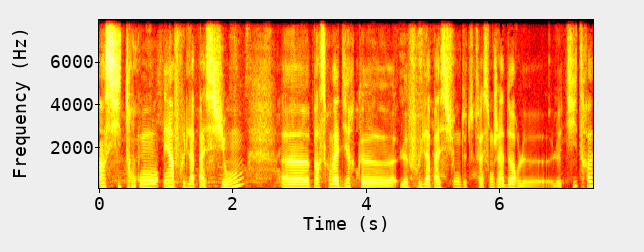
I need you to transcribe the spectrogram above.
un citron et un fruit de la passion. Euh, parce qu'on va dire que le fruit de la passion, de toute façon, j'adore le, le titre.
